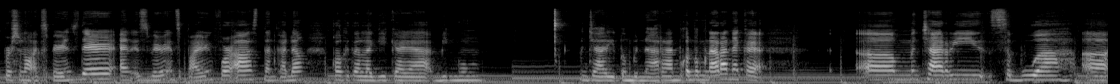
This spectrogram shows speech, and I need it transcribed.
personal experience there and it's very inspiring for us dan kadang kalau kita lagi kayak bingung mencari pembenaran bukan pembenaran ya kayak uh, mencari sebuah uh,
